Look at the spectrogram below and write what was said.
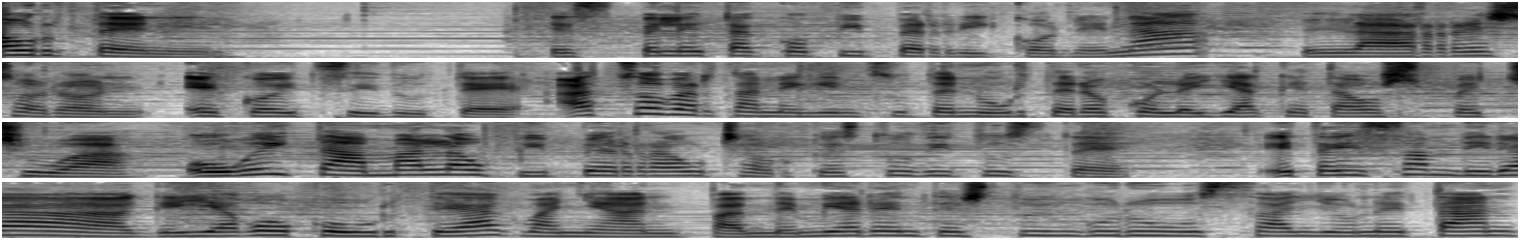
Aurten, espeletako piperrik onena, larresoron ekoitzi dute. Atzo bertan egin zuten urteroko lehiak eta ospetsua, hogeita amalau piper hauts aurkeztu dituzte, eta izan dira gehiagoko urteak, baina pandemiaren testu inguru zail honetan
